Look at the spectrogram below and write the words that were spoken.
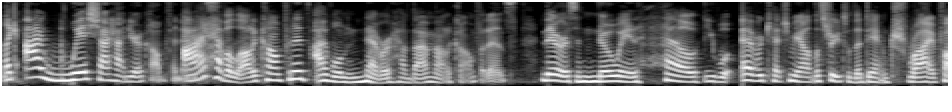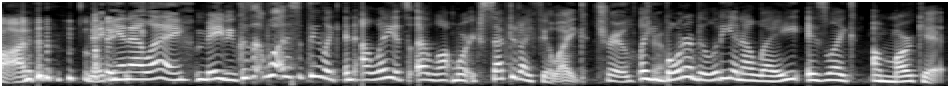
Like I wish I had your confidence. I have a lot of confidence. I will never have that amount of confidence. There is no way in hell you will ever catch me out in the streets with a damn tripod. Maybe in LA. Maybe because well, that's the thing. Like in LA, it's a lot more accepted. I feel like True, Like true. vulnerability in LA is like a market.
